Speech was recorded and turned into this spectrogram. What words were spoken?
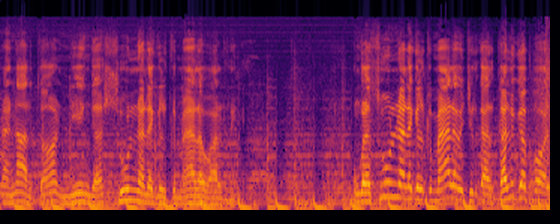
அப்படின்னா என்ன அர்த்தம்? நீங்கள் சூழ்நிலைகளுக்கு மேலே வாழ்கிறீங்க உங்களை சூழ்நிலைகளுக்கு மேலே வச்சுருக்காரு கழுக போல.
